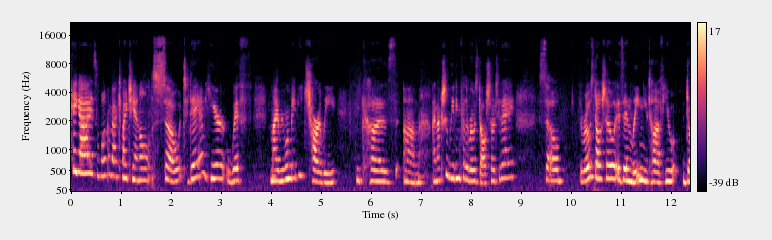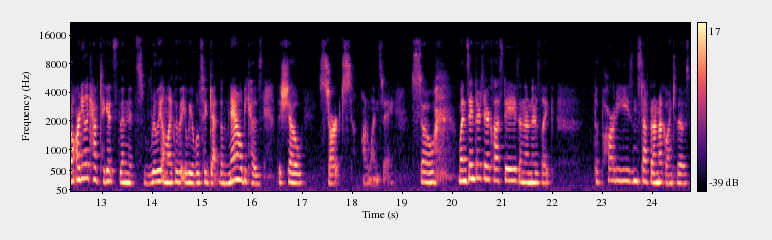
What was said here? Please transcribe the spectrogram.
Hey guys, welcome back to my channel. So today I'm here with my reborn baby Charlie because um, I'm actually leaving for the Rose Doll Show today. So the Rose Doll Show is in Layton, Utah. If you don't already like have tickets, then it's really unlikely that you'll be able to get them now because the show starts on Wednesday. So Wednesday and Thursday are class days and then there's like the parties and stuff, but I'm not going to those.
